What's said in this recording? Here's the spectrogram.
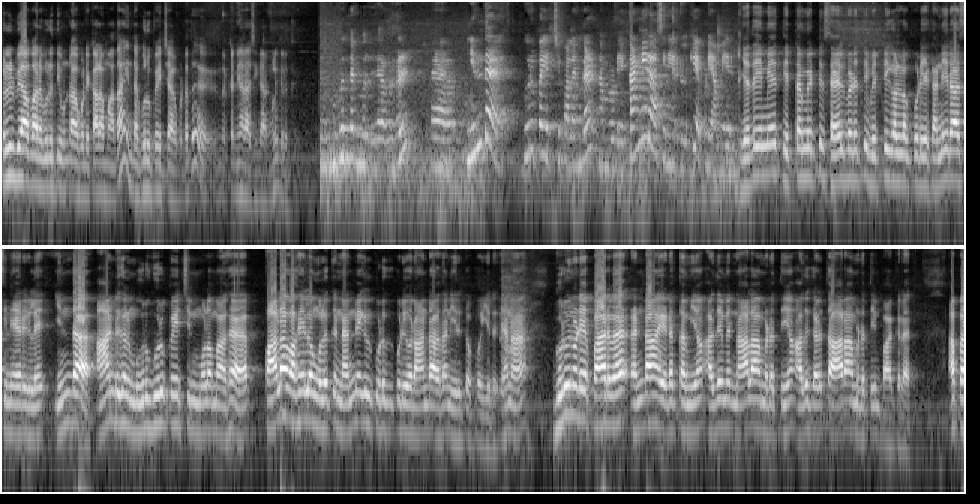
தொழில் வியாபார விருத்தி உண்டாகக்கூடிய காலமாக தான் இந்த குரு பயிற்சியாகப்பட்டது இந்த கன்னியாராசிக்காரங்களுக்கு இருக்குது முகுந்தன் அவர்கள் இந்த குரு பயிற்சி பலன்கள் நம்மளுடைய கன்னிராசினியர்களுக்கு எப்படி அமையிருக்கு? எதையுமே திட்டமிட்டு செயல்படுத்தி வெற்றி கொள்ளக்கூடிய கன்னிராசி நேர்களே இந்த ஆண்டுகள் குரு குரு பயிற்சியின் மூலமாக பல வகையில் உங்களுக்கு நன்மைகள் கொடுக்கக்கூடிய ஒரு ஆண்டாக தான் இருக்க போகிறது. ஏன்னா குருவினுடைய பார்வை ரெண்டாம் இடத்தையும் அதேமாதிரி நாலாம் இடத்தையும் அதுக்கடுத்து ஆறாம் இடத்தையும் பார்க்குறாரு. அப்போ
